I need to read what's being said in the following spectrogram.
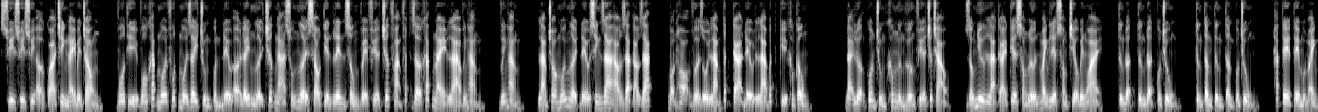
suy suy suy ở quá trình này bên trong, vô thì vô khắc mỗi phút mỗi giây trùng quần đều ở đây người trước ngã xuống người sau tiến lên sông về phía trước phảng phất giờ khắc này là vĩnh hằng vĩnh hằng, làm cho mỗi người đều sinh ra ảo giác ảo giác, bọn họ vừa rồi làm tất cả đều là bất kỳ không công. Đại lượng côn trùng không ngừng hướng phía trước trào, giống như là cái kia sóng lớn mãnh liệt sóng chiều bên ngoài, từng đợt từng đợt côn trùng, từng tầng từng tầng côn trùng htt một mảnh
